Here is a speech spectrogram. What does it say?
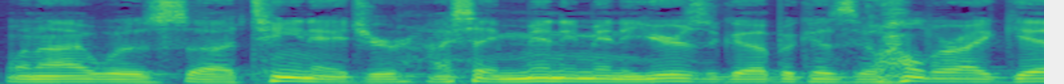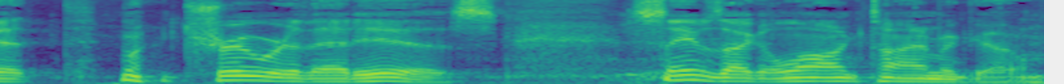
when I was a teenager. I say many, many years ago because the older I get, the truer that is. Seems like a long time ago.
